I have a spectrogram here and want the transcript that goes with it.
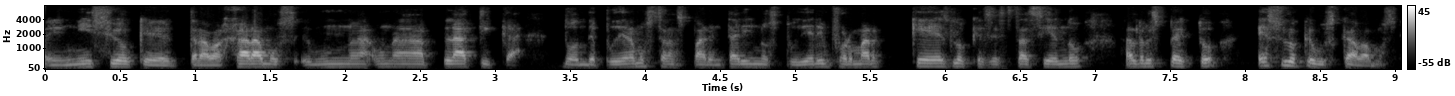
inicio que trabajáramos una, una plática donde pudiéramos transparentar y nos pudiera informar qué es lo que se está haciendo al respecto, eso es lo que buscábamos.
